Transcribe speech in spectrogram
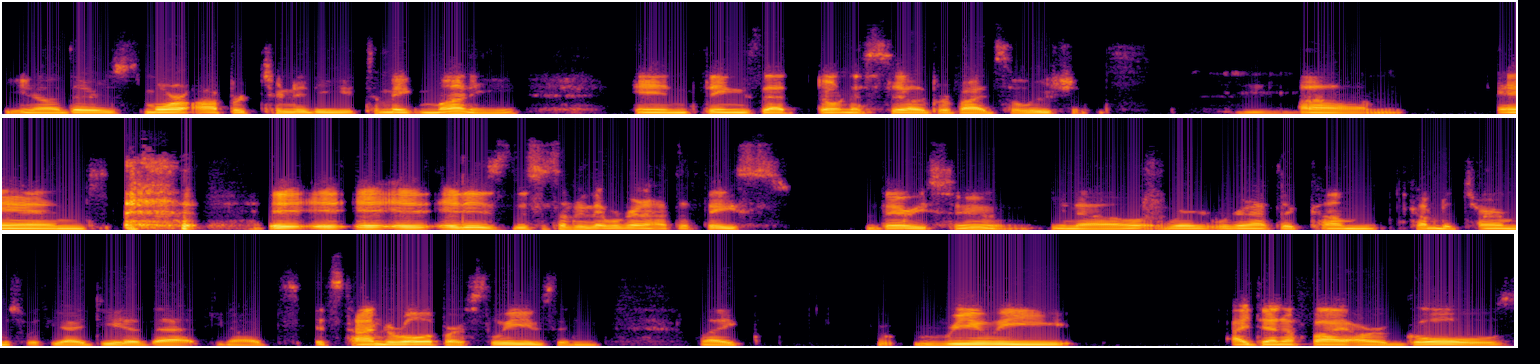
you know, there's more opportunity to make money in things that don't necessarily provide solutions. Mm. Um, and it, it, it, it is this is something that we're going to have to face very soon you know we're, we're going to have to come come to terms with the idea that you know it's it's time to roll up our sleeves and like really identify our goals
